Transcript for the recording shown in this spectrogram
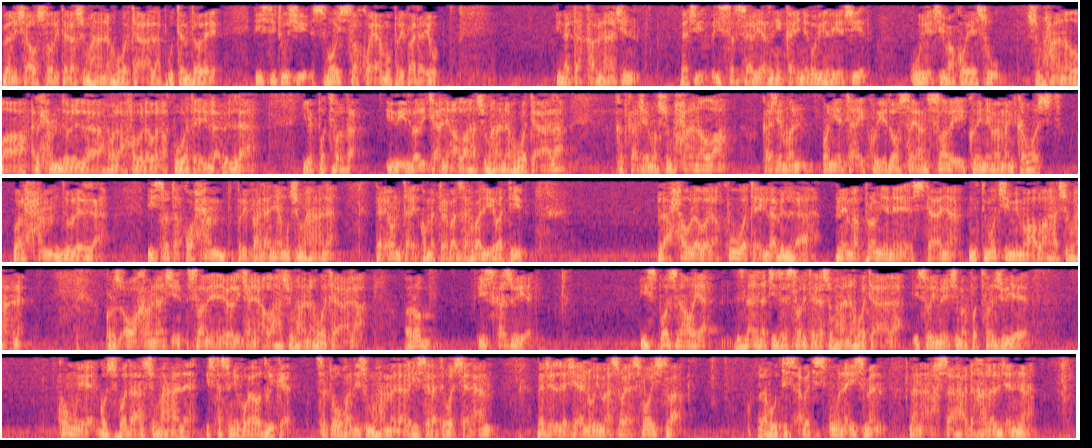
veličao stvoritelja subhanahu wa ta'ala putem dove ističući svojstva koja mu pripadaju. I na takav način znači iz srca vjernika i njegovih riječi u riječima koje su subhanallah, alhamdulillah wala havla hawla kuvata illa billah je potvrda i vid veličanja Allaha subhanahu wa ta'ala. Kad kažemo subhanallah kažemo on je taj koji je dostojan slave i koji nema manjkavost walhamdulillah. Isto tako hamd pripada njemu subhana da je on taj kome treba zahvaljivati. La hawla wa la kuvata illa billah. Nema promjene stanja niti moći mimo Allaha subhana. Kroz ovakav način slavljenje veličanja Allaha subhanahu wa ta'ala rob iskazuje ispoznao je zna znači za stvoritelja subhanahu wa ta'ala i svojim rečima potvrđuje komu je gospodar subhane i šta su njegove odlike. Sa to u hadisu Muhammed alaihi salatu wa da žele ženu ima svoja svojstva lahu tis'abe tis'una ismen man ahsaha dehala al ljenna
